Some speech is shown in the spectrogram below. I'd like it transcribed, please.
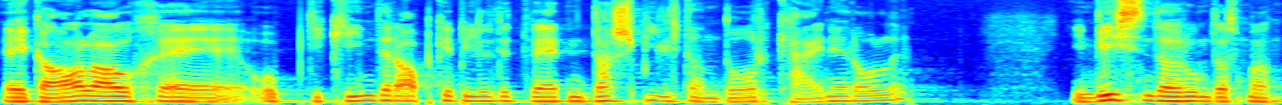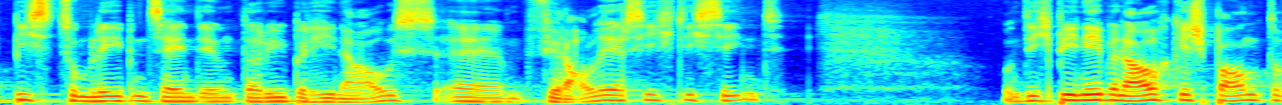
egal auch, äh, ob die Kinder abgebildet werden, das spielt dann dort keine Rolle. Im Wissen darum, dass man bis zum Lebensende und darüber hinaus äh, für alle ersichtlich sind. Und ich bin eben auch gespannt,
